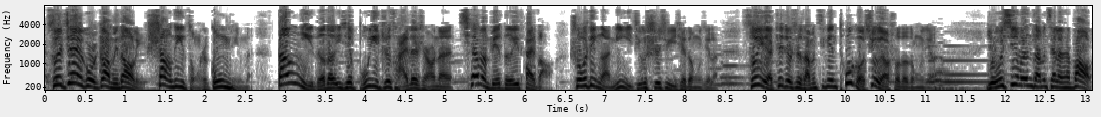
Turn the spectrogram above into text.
所以这个故事告诉你道理：上帝总是公平的。当你得到一些不义之财的时候呢，千万别得意太早，说不定啊，你已经失去一些东西了。所以啊，这就是咱们今天脱口秀要说的东西了。有个新闻，咱们前两天报了，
